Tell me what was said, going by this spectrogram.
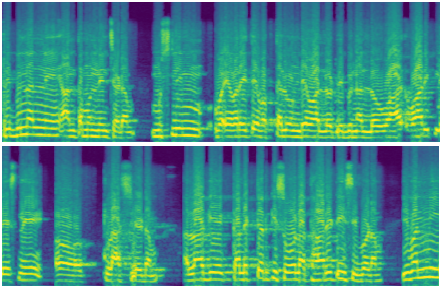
ట్రిబ్యునల్ని అంతమొందించడం. ముస్లిం ఎవరైతే వక్తలు ఉండేవాళ్ళు ట్రిబ్యునల్లో వారి ప్లేస్ని క్లాస్ చేయడం. అలాగే కలెక్టర్కి సోల్ అథారిటీస్ ఇవ్వడం. ఇవన్నీ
